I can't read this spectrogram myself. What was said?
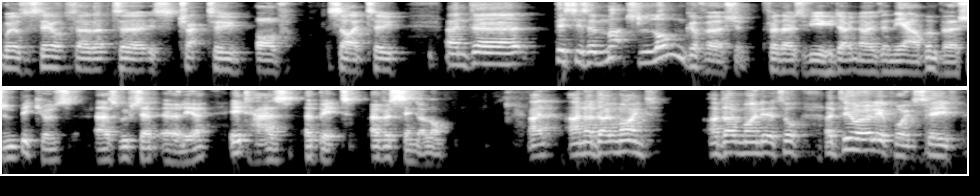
Wheels of Steel. So that uh, is track two of side two. And uh, this is a much longer version, for those of you who don't know, than the album version, because, as we've said earlier, it has a bit of a sing along. And, and I don't mind. I don't mind it at all. To your earlier point, Steve,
